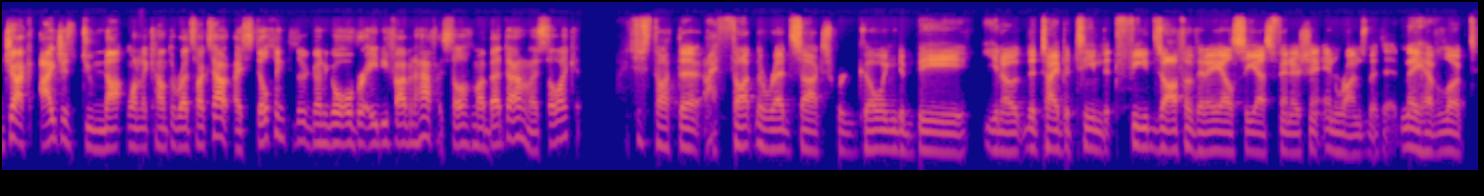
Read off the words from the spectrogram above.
Jack, I just do not want to count the Red Sox out. I still think that they're going to go over 85 and a half. I still have my bet down and I still like it. I just thought that I thought the Red Sox were going to be, you know, the type of team that feeds off of an ALCS finish and, and runs with it. And they have looked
